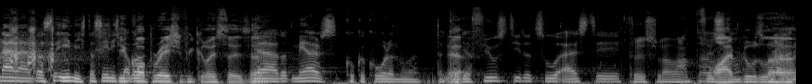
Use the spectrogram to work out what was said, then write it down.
nein, nein, das eh nicht, das eh nicht. Die aber Corporation viel größer ist. Ja. ja, mehr als Coca-Cola nur. Da gehört Ja. ja Fuse Tea dazu, Eistee, Füllschlauer. Fisch- Nein, Almdudler.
